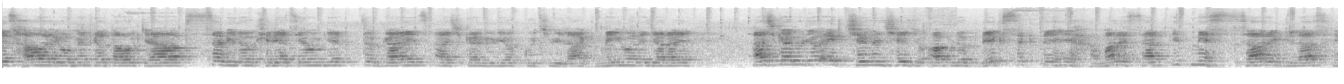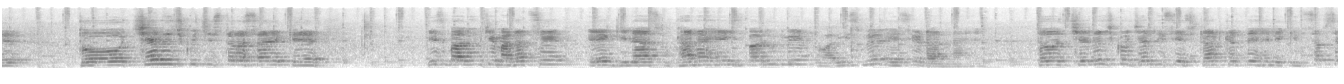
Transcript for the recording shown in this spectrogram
गाइस हाउ आर यू उम्मीद करता हूँ कि आप सभी लोग खैरियत से होंगे। तो गाइस आज का वीडियो कुछ भी लाख नहीं होने जा रहा है। आज का वीडियो एक चैलेंज है जो आप लोग देख सकते हैं। हमारे साथ इतने सारे गिलास है। तो चैलेंज कुछ इस तरह सा है कि इस बालून की मदद से एक गिलास उठाना है इस बालून में और इसमें ऐसे डालना है। तो चैलेंज को जल्दी से स्टार्ट करते हैं लेकिन सबसे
